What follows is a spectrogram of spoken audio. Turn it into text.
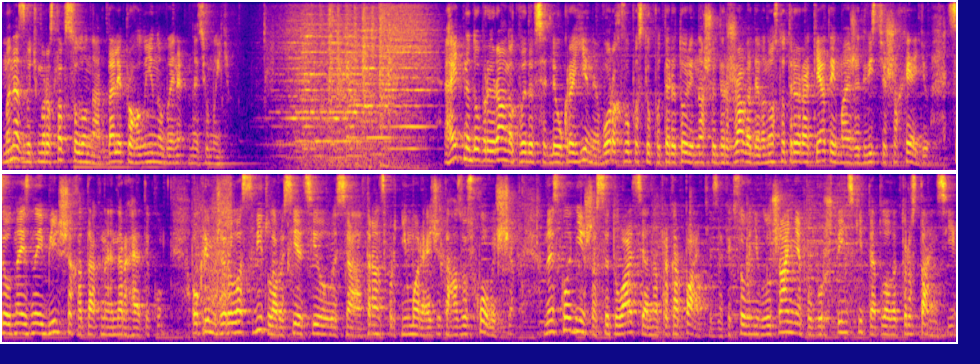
Мене звуть Мирослав Солонар. Далі про головні новини на цю мить. Геть недобрий ранок видався для України. Ворог випустив по території нашої держави 93 ракети і майже 200 шахедів. Це одна із найбільших атак на енергетику. Окрім джерела світла, Росія цілилася в транспортні мережі та газосховища. Найскладніша ситуація на Прикарпатті. Зафіксовані влучання по бурштинській теплоелектростанції.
